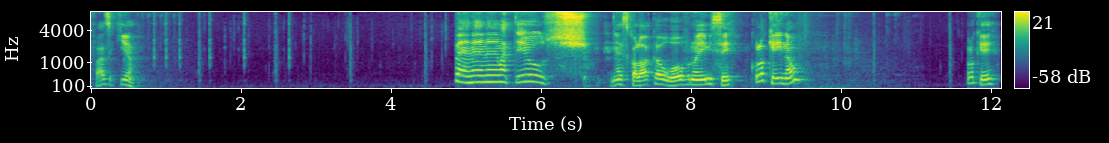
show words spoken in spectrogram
Faz aqui, ó. Matheus. Né, você coloca o ovo no MC. Coloquei, não? Coloquei.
